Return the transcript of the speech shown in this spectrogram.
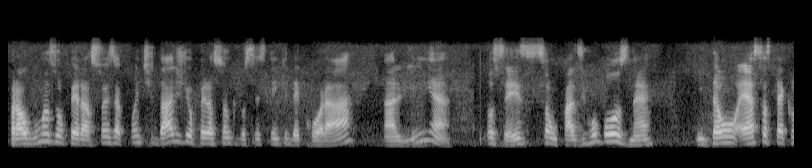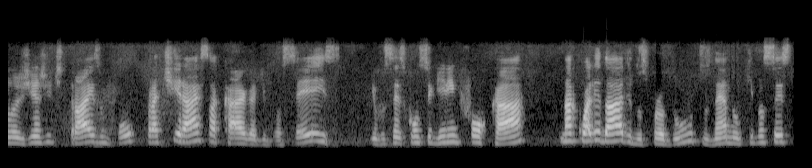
para algumas operações, a quantidade de operação que vocês têm que decorar na linha, vocês são quase robôs, né? Então, essas tecnologias a gente traz um pouco para tirar essa carga de vocês e vocês conseguirem focar na qualidade dos produtos, né? No que vocês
